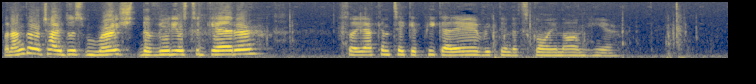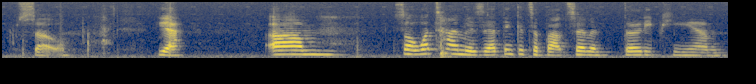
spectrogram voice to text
But I'm gonna try to is merge the videos together so y'all can take a peek at everything that's going on here. So, yeah. Um, so what time is it? I think it's about 7.30 p.m.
